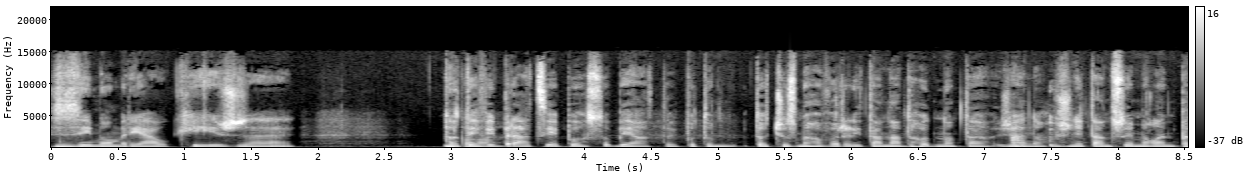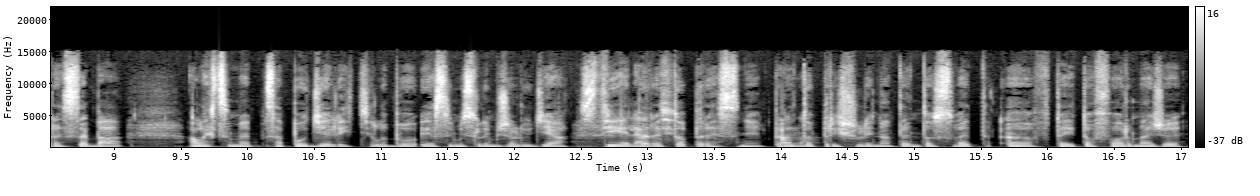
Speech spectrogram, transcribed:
zimom riavky, že No tie vibrácie pôsobia. To je potom to, čo sme hovorili, tá nadhodnota. Že ano. už netancujeme len pre seba, ale chceme sa podeliť. Lebo ja si myslím, že ľudia Stieľať. preto presne, preto ano. prišli na tento svet uh, v tejto forme, že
